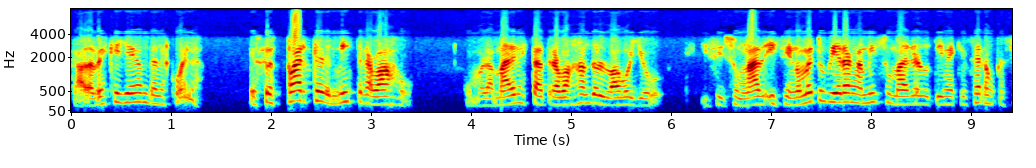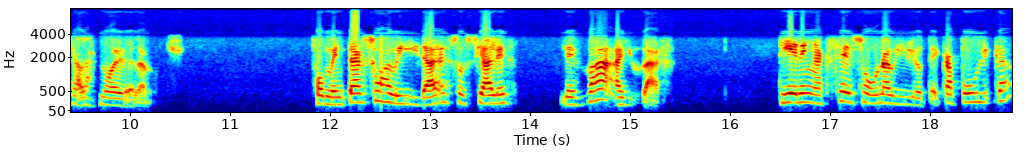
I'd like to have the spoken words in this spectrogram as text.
cada vez que llegan de la escuela. Eso es parte de mi trabajo. Como la madre está trabajando, lo hago yo. Y si su madre, y si no me tuvieran a mí, su madre lo tiene que hacer, aunque sea a las nueve de la noche. Fomentar sus habilidades sociales les va a ayudar. Tienen acceso a una biblioteca pública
